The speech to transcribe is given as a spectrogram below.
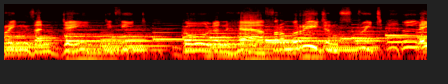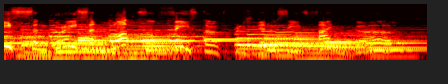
rings and dainty feet, golden hair from Regent Street, lace and grace and lots of face, those pretty little seaside girls.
